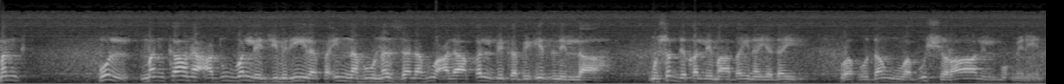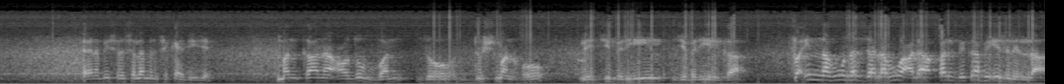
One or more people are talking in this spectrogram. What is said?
من قل من كان عدوا لجبريل فإنه نزله على قلبك بإذن الله مصدقا لما بين يديه وهدى وبشرى للمؤمنين اے نبی صلی اللہ علیہ وسلم ان سے کہہ دیجیے من كان عدوا، جو دشمن ہو لجبریل جبریل کا، فَإِنَّهُ نَزَّلَهُ عَلَىٰ قَلْبِكَ بِإِذْنِ اللَّهِ۔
